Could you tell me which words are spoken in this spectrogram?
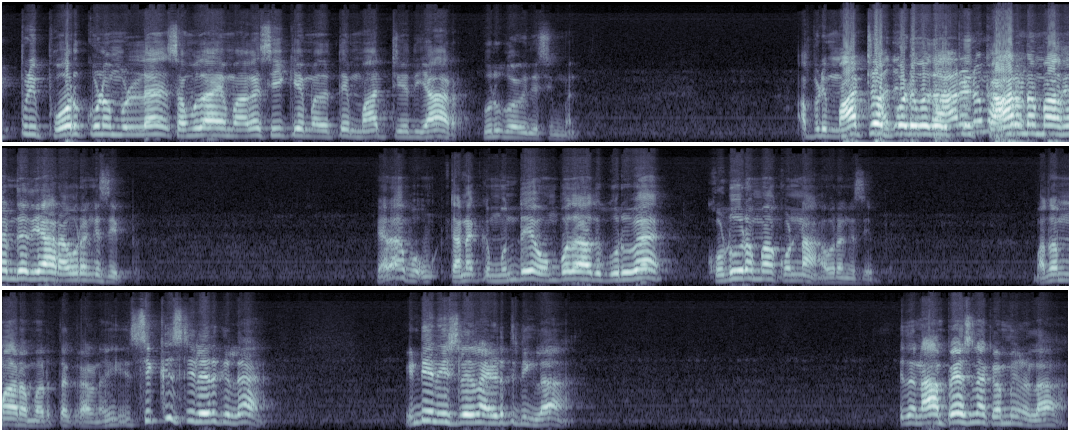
இப்படி போர்க்குணமுள்ள சமுதாயமாக சீக்கிய மதத்தை மாற்றியது யார்? குரு கோவிந்த சிம்மன். அப்படி மாற்றப்படுவதற்கு காரணம் காரணமாக இருந்தது யார்? அவுரங்கசீப். ஏன்னா தனக்கு முந்தைய ஒன்பதாவது குருவை கொடூரமாக கொன்னான் அவுரங்கசீப். மதம் மாற மறுத்த காரணம். சிக் ஹிஸ்டியில் இருக்குல்ல? இந்தியன் ஹிஸ்டரி எடுத்துட்டீங்களா? இதை நான் பேசினா கம்மிங்களா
